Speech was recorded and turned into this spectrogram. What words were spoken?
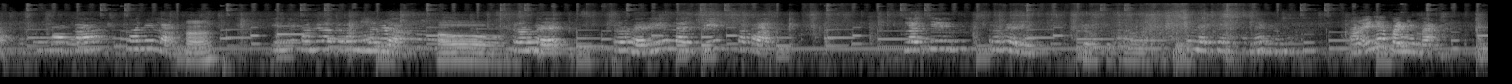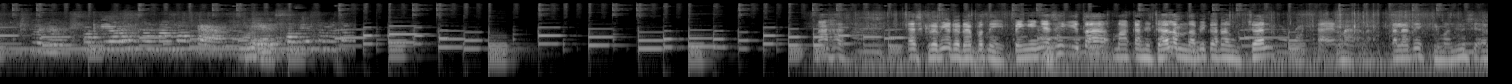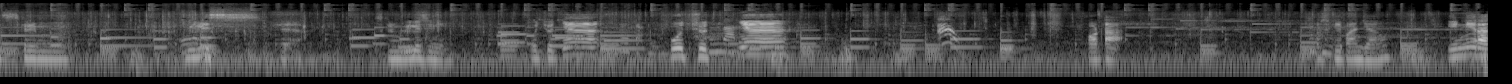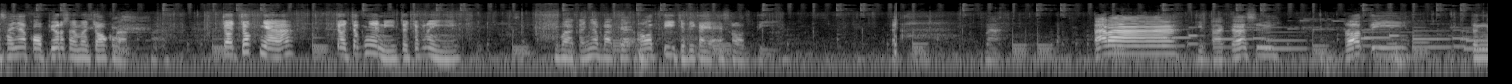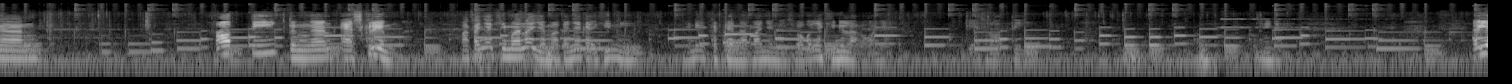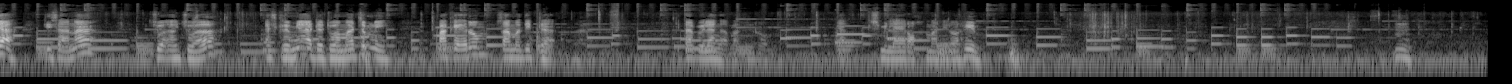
mocha, vanilla. Ah. Ini vanilla turun Belanda. Oh. Strawberry, strawberry, leci, coklat. Leci, strawberry. Oke, oke. Kalau ini apa nih mbak? Mana? Kopior sama mocha. Ya, kopior sama Nah, es krimnya udah dapet nih. Pengennya sih kita makan di dalam, tapi karena hujan nggak enak. Nah, kita lihat nih gimana nih si es krim Willis. Ya, es krim Willis ini. Wujudnya, wujudnya kotak. Persegi panjang. Ini rasanya kopior sama coklat. Cocoknya, cocoknya nih, cocoknya ini. Dimakannya pakai roti, jadi kayak es roti. Nah, tara kita kasih roti dengan roti dengan es krim. Makanya gimana ya? Makanya kayak gini. Ini kegedean apanya nih? Pokoknya gini lah pokoknya. Di es roti. Ini deh. Oh iya, di sana jual jual es krimnya ada dua macam nih. Pakai rum sama tidak. Nah, kita pilih nggak pakai rum. Ya, Bismillahirrahmanirrahim. Hmm,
